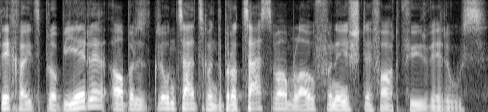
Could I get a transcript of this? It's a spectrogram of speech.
die können es probieren, aber grundsätzlich, wenn der Prozess mal am Laufen ist, dann fährt die Feuerwehr aus.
